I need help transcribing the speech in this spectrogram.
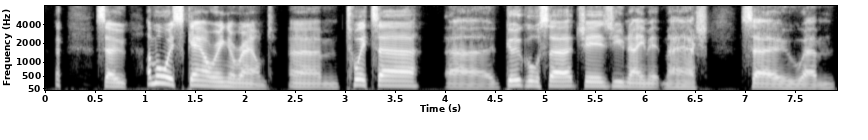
so I'm always scouring around um, Twitter, uh, Google searches, you name it, Mahesh. So um,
